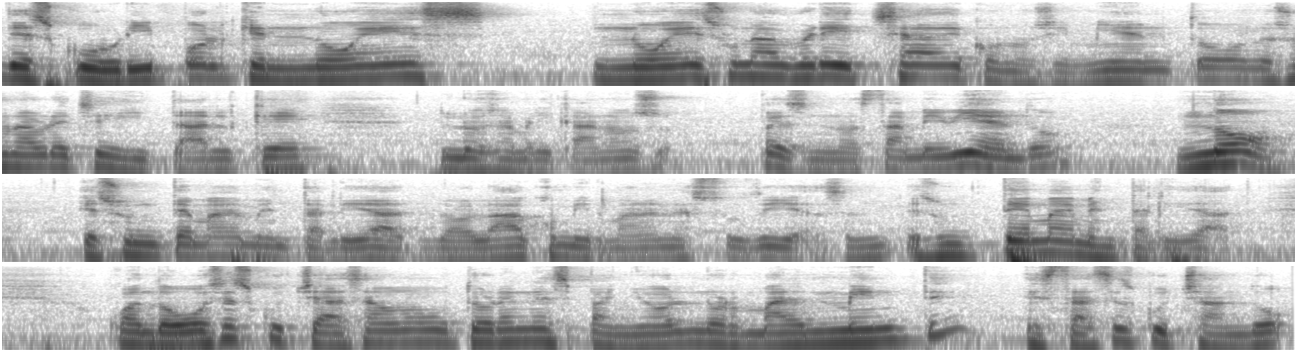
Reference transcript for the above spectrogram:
descubrí porque no es, no es una brecha de conocimiento, no es una brecha digital que los americanos pues no están viviendo. No, es un tema de mentalidad. Lo hablaba con mi hermana en estos días. Es un tema de mentalidad. Cuando vos escuchás a un autor en español, normalmente estás escuchando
